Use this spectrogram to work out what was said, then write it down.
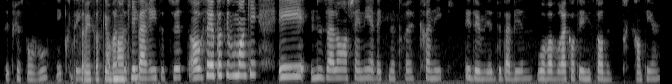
c'est triste pour vous. Écoutez, Vous savez pas ce que on vous va se séparer tout de suite. On, vous savez pas ce que vous manquez. Et nous allons enchaîner avec notre chronique des deux minutes de Babine, où on va vous raconter une histoire de District 31.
